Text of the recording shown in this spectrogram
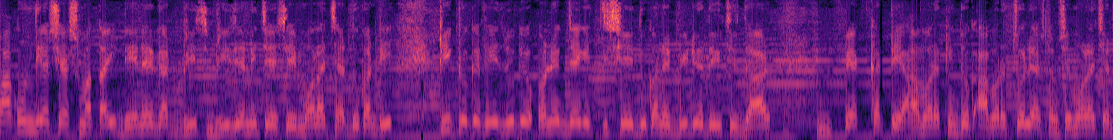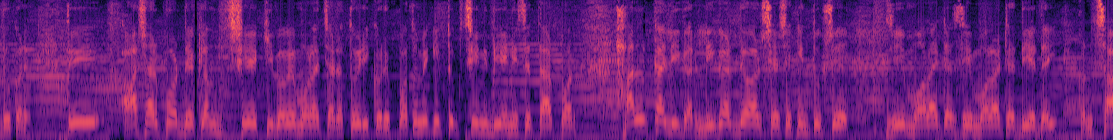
পাকুন্দিয়া শেষ মাথায় ডেনেরঘাট ব্রিজ, ব্রিজের নিচে সেই মলাই চার দোকানটি। টিকটকে ফেসবুকে অনেক জায়গায় সেই দোকানের ভিডিও দেখছি, যার প্রেক্ষার্থে আমরা কিন্তু আবারও চলে আসলাম সেই মলাই চার দোকানে। তো আসার পর দেখলাম সে কীভাবে মলাই চাটা তৈরি করে। প্রথমে কিন্তু চিনি দিয়ে নিছে, তারপর হালকা লিগার। লিগার দেওয়ার শেষে কিন্তু সে যে মলাইটা, সেই মলাইটা দিয়ে দেয়। কারণ চা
